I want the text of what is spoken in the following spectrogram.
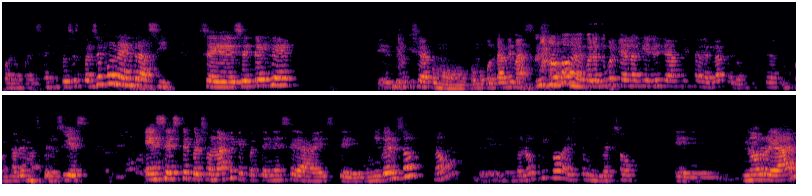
cuando aparece. Entonces, Perséfone entra así, se, se teje, es, yo quisiera como, como contar de más, ¿no? Pero tú porque ya la tienes, ya fuiste a verla, pero quisiera como contar de más, pero sí es, es este personaje que pertenece a este universo, ¿no? De, mitológico, a este universo eh, no real,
